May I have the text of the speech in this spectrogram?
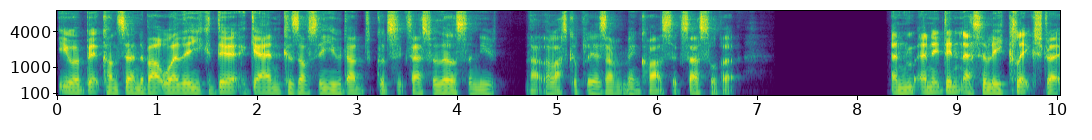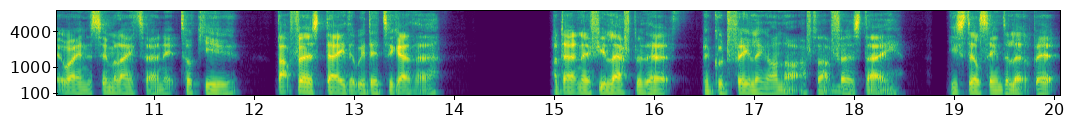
you were a bit concerned about whether you could do it again because obviously you'd had good success with us and you like the last couple of years haven't been quite successful but and and it didn't necessarily click straight away in the simulator and it took you that first day that we did together i don't know if you left with a, a good feeling or not after that mm. first day you still seemed a little bit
